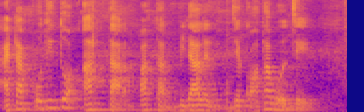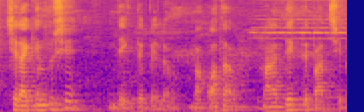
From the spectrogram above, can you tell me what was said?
একটা পতিত আত্মার, অর্থাৎ বিড়ালের যে কথা বলছে, সেটা কিন্তু সে দেখতে পেল বা কথা মানে দেখতে পাচ্ছিল।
